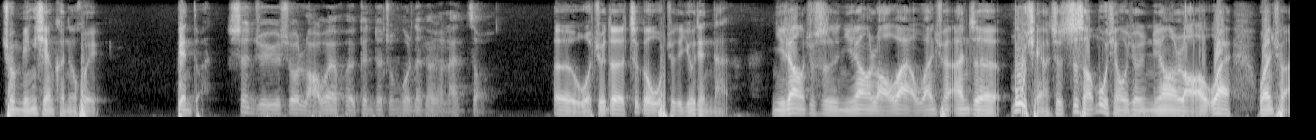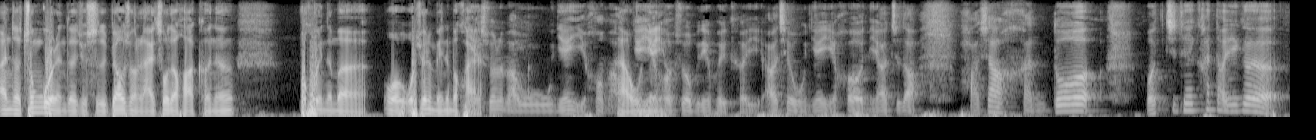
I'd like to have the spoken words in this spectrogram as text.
就明显可能会变短。甚至于说老外会跟着中国人的标准来走，呃，我觉得这个我觉得有点难。你让就是你让老外完全按着目前啊，就至少目前我觉得你让老外完全按照中国人的就是标准来做的话，可能不会那么我我觉得没那么快也。说了嘛，五年以后嘛，五啊五年后说不定会可以，而且五年以后你要知道，好像很多，我今天看到一个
